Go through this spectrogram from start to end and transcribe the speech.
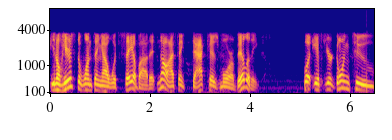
you know, here's the one thing I would say about it. No, I think Dak has more ability. But if you're going to.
